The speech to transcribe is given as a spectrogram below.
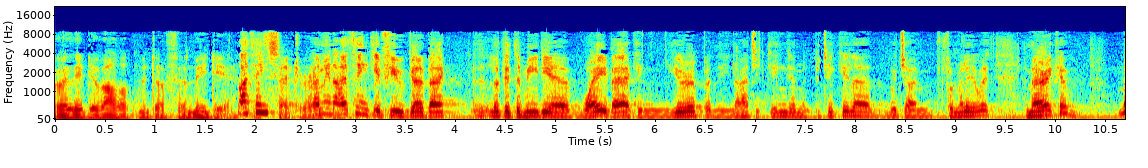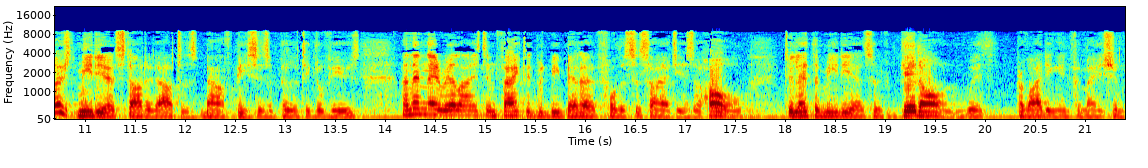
early development of uh, media. I think so. I mean, I think if you go back, look at the media way back in Europe and the United Kingdom in particular, which I'm familiar with, America, most media started out as mouthpieces of political views, and then they realized, in fact, it would be better for the society as a whole to let the media sort of get on with providing information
